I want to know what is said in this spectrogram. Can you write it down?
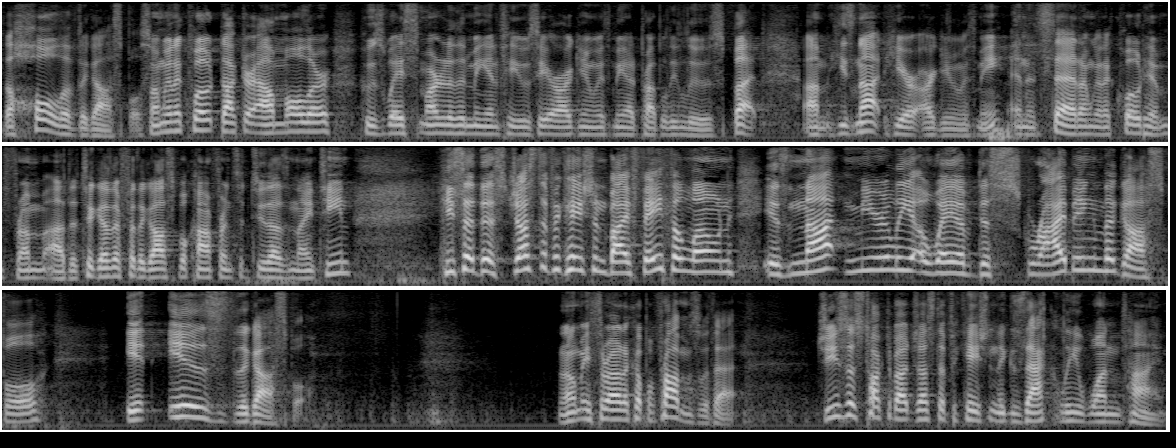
the whole of the gospel. So I'm going to quote Dr. Al Mohler, who's way smarter than me, and if he was here arguing with me, I'd probably lose. But um, he's not here arguing with me, and instead I'm going to quote him from uh, the Together for the Gospel conference in 2019. He said this Justification by faith alone is not merely a way of describing the gospel, it is the gospel. Now, let me throw out a couple problems with that. Jesus talked about justification exactly one time.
